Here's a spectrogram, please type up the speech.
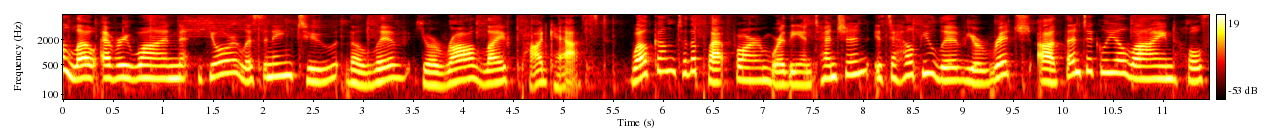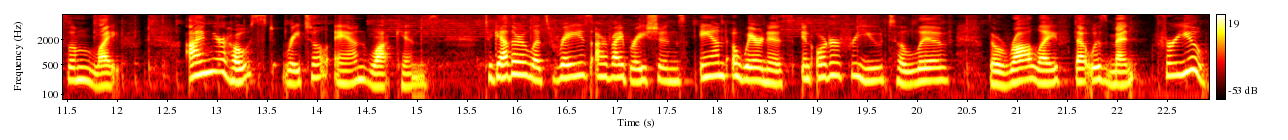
Hello, everyone. You're listening to the Live Your Raw Life podcast. Welcome to the platform where the intention is to help you live your rich, authentically aligned, wholesome life. I'm your host, Rachel Ann Watkins. Together, let's raise our vibrations and awareness in order for you to live the raw life that was meant for you.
